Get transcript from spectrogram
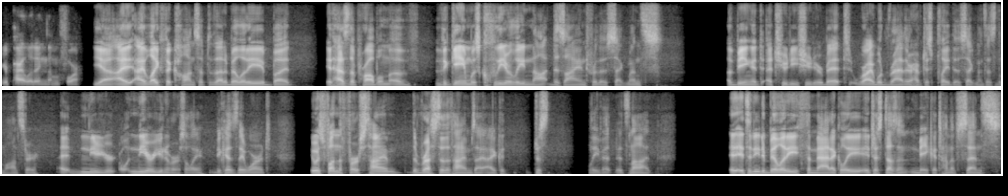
you're piloting them for. Yeah, I, I like the concept of that ability, but it has the problem of the game was clearly not designed for those segments of being a, a 2D shooter bit, where I would rather have just played those segments as the monster uh, near near universally because they weren't. It was fun the first time. The rest of the times, I, I could just leave it. It's not. It- It's a neat ability thematically. It just doesn't make a ton of sense.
